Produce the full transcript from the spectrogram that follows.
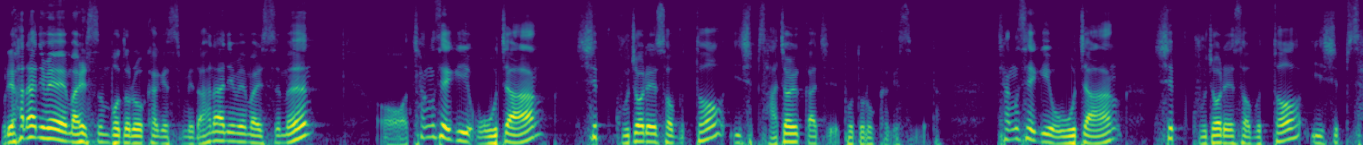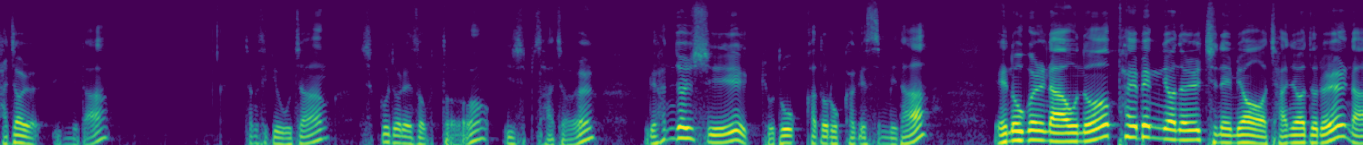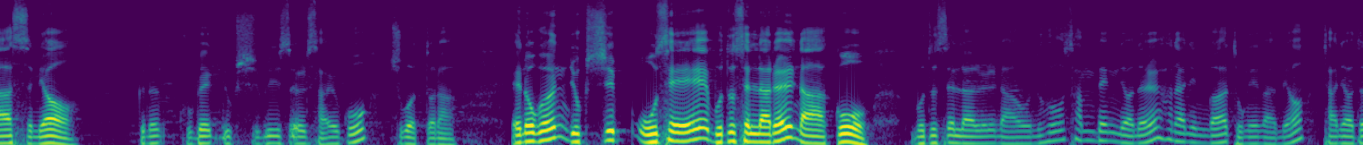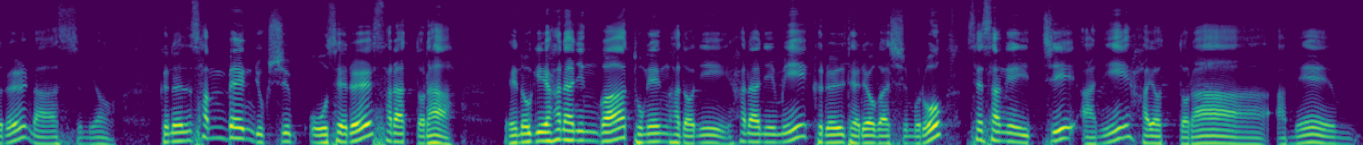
우리 하나님의 말씀 보도록 하겠습니다. 하나님의 말씀은 어, 창세기 5장 19절에서부터 24절까지 보도록 하겠습니다. 창세기 5장 19절에서부터 24절입니다. 창세기 5장 19절에서부터 24절 우리 한 절씩 교독하도록 하겠습니다. 에녹을 낳은 후 800년을 지내며 자녀들을 낳았으며 그는 962세를 살고 죽었더라. 에녹은 65세에 무드셀라를 낳았고 무드셀라를 낳은 후 300년을 하나님과 동행하며 자녀들을 낳았으며 그는 365세를 살았더라. 에녹이 하나님과 동행하더니 하나님이 그를 데려가심으로 세상에 있지 아니하였더라. 아멘.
